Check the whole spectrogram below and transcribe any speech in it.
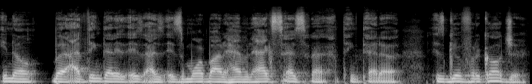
you know, but I think that it is it's more about having access, and I, think that uh, is good for the culture.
